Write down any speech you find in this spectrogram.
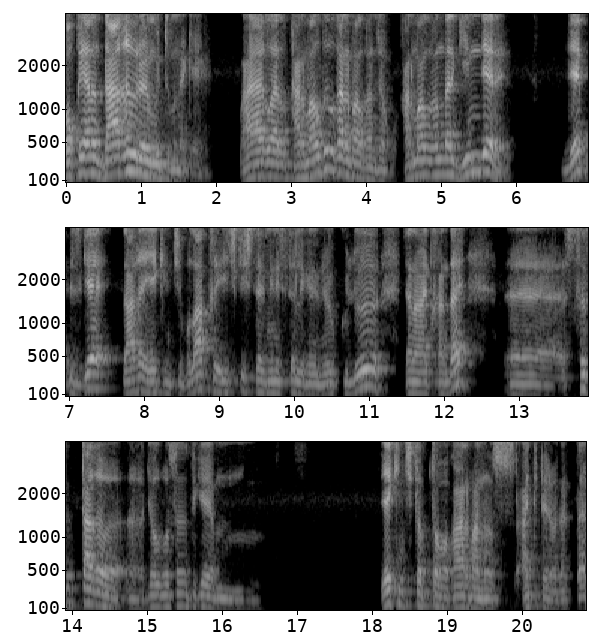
окуянын дагы бир өңүтү мынакей баягылар кармалдыбы кармалган жокпу кармалгандар кимдер деп бизге дагы экинчи булак ички иштер министрлигинин өкүлү жана айткандай сырттагы же болбосо тиги экинчи топтогу каарманыбыз айтып берип атат да.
